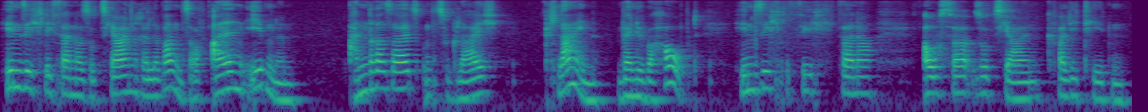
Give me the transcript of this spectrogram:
hinsichtlich seiner sozialen Relevanz auf allen Ebenen, andererseits und zugleich klein, wenn überhaupt, hinsichtlich seiner außersozialen Qualitäten.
